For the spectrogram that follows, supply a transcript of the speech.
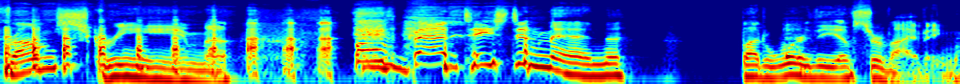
from Scream. Both bad taste in men, but worthy of surviving.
